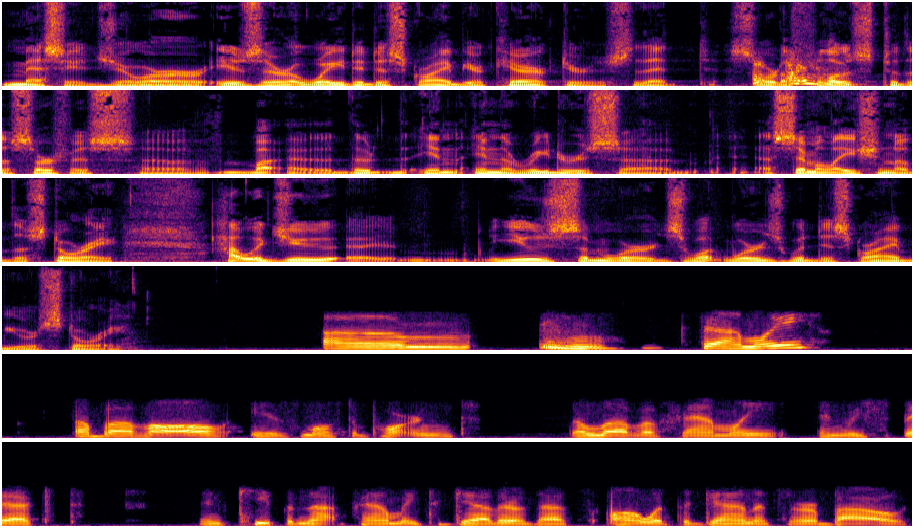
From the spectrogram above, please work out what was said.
message, or is there a way to describe your characters that sort of floats to the surface of uh, the in in the reader's uh, assimilation of the story? How would you uh, use some words? What words would describe your story? Um, family, above all, is most important the love of family and respect and keeping that family together. That's all what the Gannetts are about.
